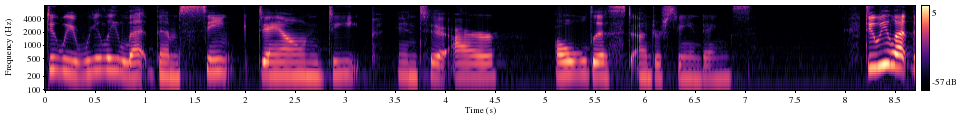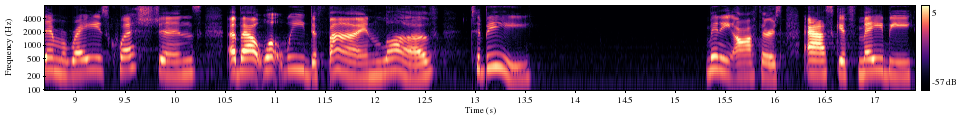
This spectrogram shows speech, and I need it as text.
do we really let them sink down deep into our oldest understandings? Do we let them raise questions about what we define love to be? Many authors ask if maybe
